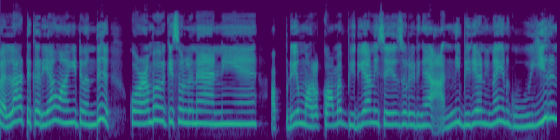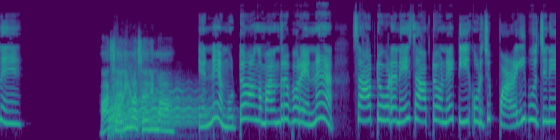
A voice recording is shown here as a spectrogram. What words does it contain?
வெள்ளாட்டு கறியா வாங்கிட்டு வந்து குழம்பு வைக்க சொல்லுனே அண்ணியே. அப்படியே மறக்காம பிரியாணி செய்ய சொல்லிடுங்க. அண்ணி பிரியாணினா எனக்கு உயிருனே. ஆ சரிம்மா சரிம்மா. என்ன முட்டை வாங்க மறந்துட போறேன் என்ன? சாப்பிட்ட உடனே சாப்பிட்ட உடனே டீ குடிச்சு பழகி போச்சுனே.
